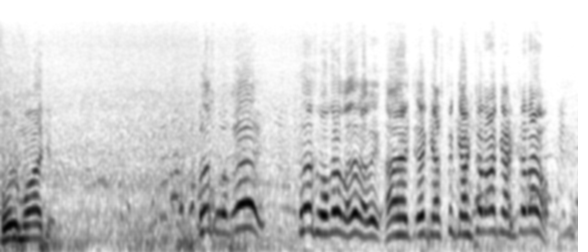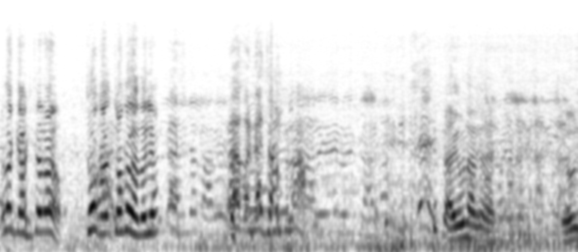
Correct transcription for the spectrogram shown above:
ફૂલ મોજ. પેલા છોકરા પેલા છોકરા બધા હવે આ એ ગેંગસ્ટર ગેંગસ્ટર આવ્યો ગેંગસ્ટર આવ્યો પેલા ગેંગસ્ટર આવ્યો ચોક ચોકર હતો લ્યા? એવું ના કરાય. એવું.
